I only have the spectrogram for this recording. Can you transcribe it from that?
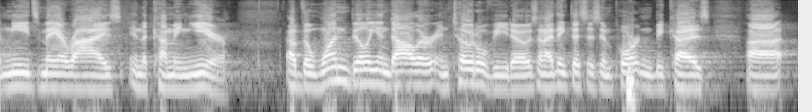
needs may arise in the coming year of the $1 billion in total vetoes, and I think this is important because uh,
